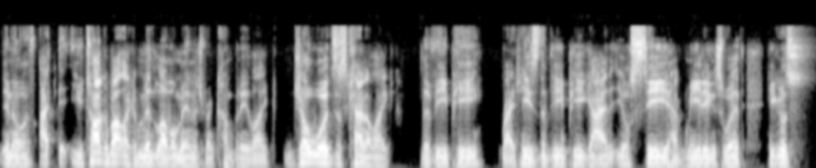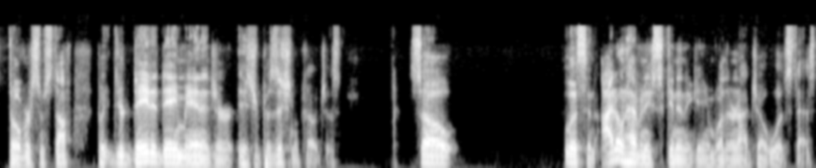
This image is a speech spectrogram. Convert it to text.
you know, if I you talk about like a mid-level management company, like Joe Woods is kind of like the VP, right? He's the VP guy that you'll see you have meetings with. He goes over some stuff, but your day-to-day manager is your positional coaches. So listen, I don't have any skin in the game whether or not Joe Woods does.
